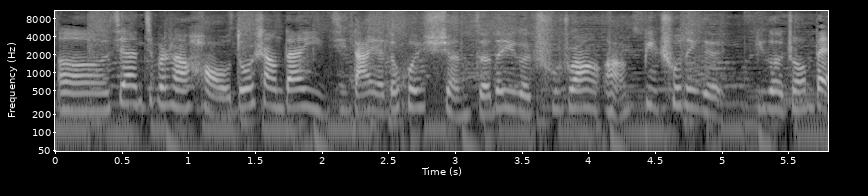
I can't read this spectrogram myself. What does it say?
嗯，现在基本上好多上单以及打野都会选择的一个出装啊，必出的一个一个装备。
